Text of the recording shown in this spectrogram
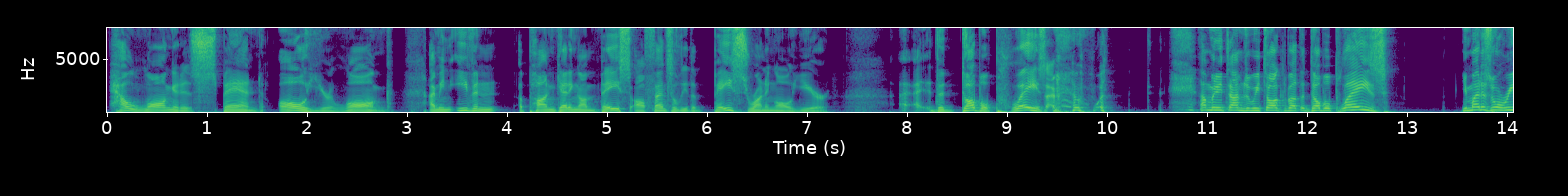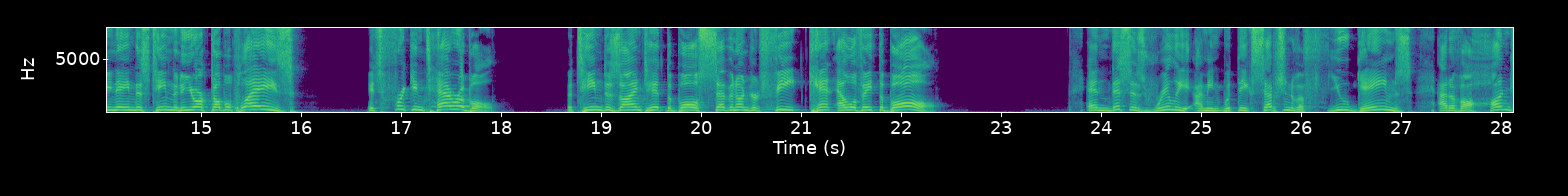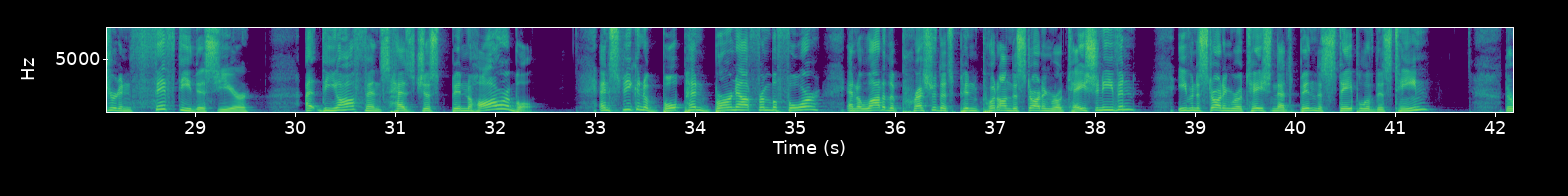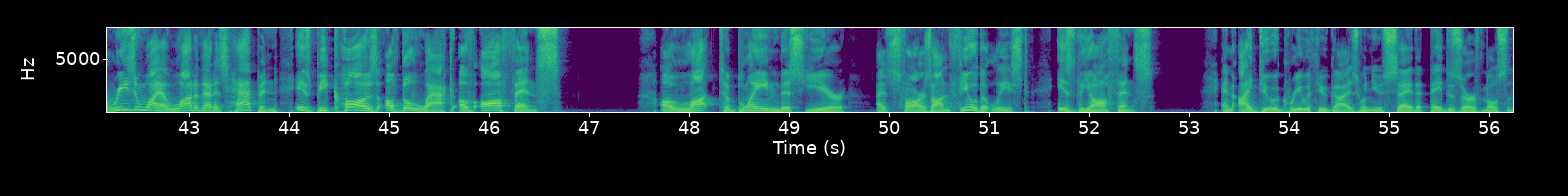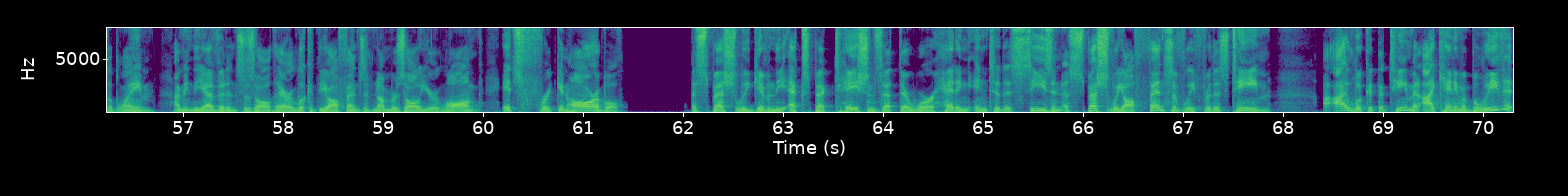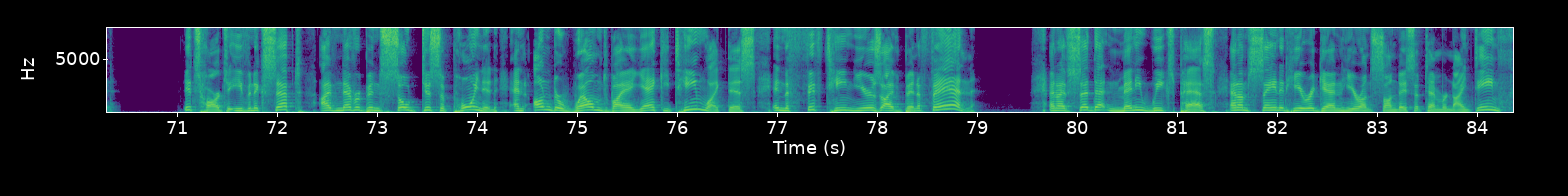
how long it has spanned all year long. I mean, even upon getting on base offensively, the base running all year, the double plays. I mean, how many times have we talked about the double plays? You might as well rename this team the New York Double Plays. It's freaking terrible. A team designed to hit the ball 700 feet can't elevate the ball. And this is really, I mean, with the exception of a few games out of 150 this year, uh, the offense has just been horrible. And speaking of bullpen burnout from before, and a lot of the pressure that's been put on the starting rotation, even, even a starting rotation that's been the staple of this team, the reason why a lot of that has happened is because of the lack of offense. A lot to blame this year, as far as on field at least, is the offense. And I do agree with you guys when you say that they deserve most of the blame. I mean, the evidence is all there. Look at the offensive numbers all year long. It's freaking horrible. Especially given the expectations that there were heading into this season, especially offensively for this team. I look at the team and I can't even believe it. It's hard to even accept. I've never been so disappointed and underwhelmed by a Yankee team like this in the 15 years I've been a fan. And I've said that in many weeks past, and I'm saying it here again here on Sunday, September 19th.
